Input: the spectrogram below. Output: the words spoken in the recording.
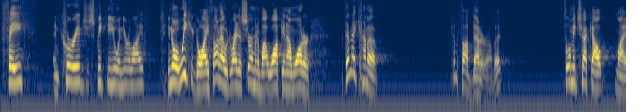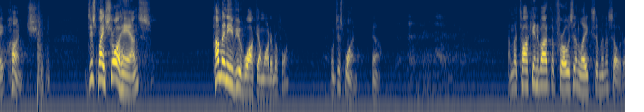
faith and courage speak to you in your life? You know, a week ago I thought I would write a sermon about walking on water. Then I kind of kind of thought better of it. So let me check out my hunch. Just by show of hands, how many of you have walked on water before? Oh, just one. Yeah. I'm not talking about the frozen lakes of Minnesota.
